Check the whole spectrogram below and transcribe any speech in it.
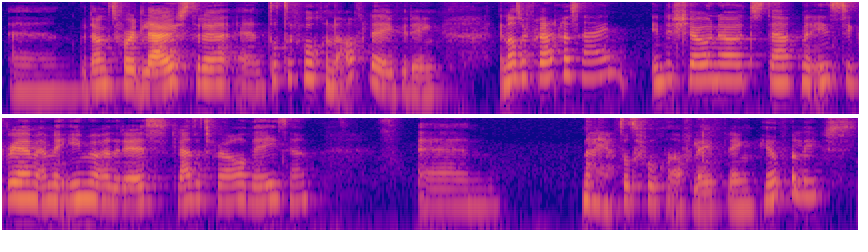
En bedankt voor het luisteren en tot de volgende aflevering. En als er vragen zijn, in de show notes staat mijn Instagram en mijn e-mailadres. Laat het vooral weten. En nou ja, tot de volgende aflevering. Heel veel liefs.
